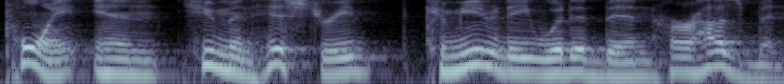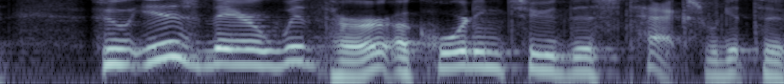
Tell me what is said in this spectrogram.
point in human history, community would have been her husband, who is there with her according to this text. We get to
